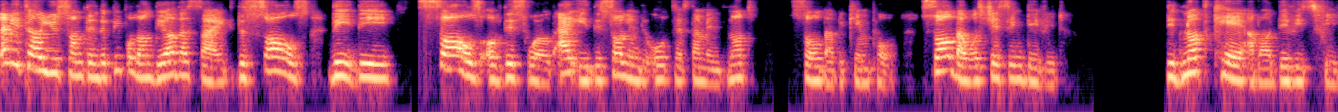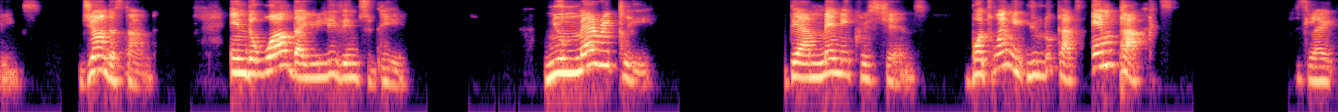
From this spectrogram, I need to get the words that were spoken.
Let me tell you something. The people on the other side, the souls, the, the Sauls of this world, i.e., the soul in the Old Testament, not Saul that became Paul, Saul that was chasing David, did not care about David's feelings. Do you understand? In the world that you live in today, numerically, there are many Christians. But when you, you look at impact, it's like,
